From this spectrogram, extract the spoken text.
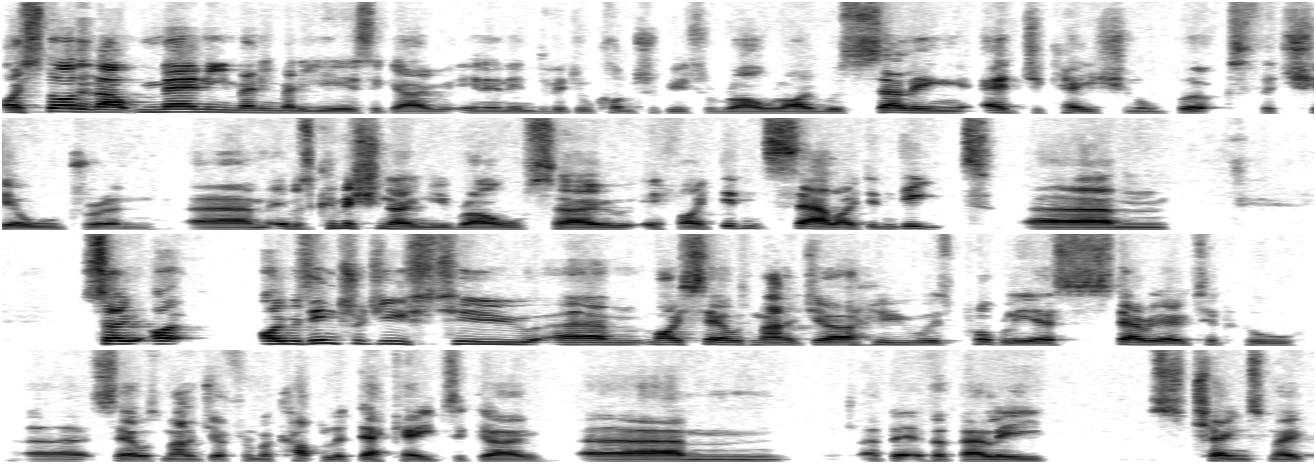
I started out many, many, many years ago in an individual contributor role. I was selling educational books for children. Um, it was a commission only role. So if I didn't sell, I didn't eat. Um, so I, I, was introduced to um, my sales manager, who was probably a stereotypical uh, sales manager from a couple of decades ago. Um, a bit of a belly, chain smoke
